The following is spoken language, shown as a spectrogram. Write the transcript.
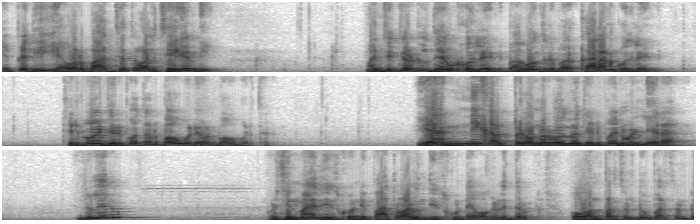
చెప్పేది ఎవరి బాధ్యత వాళ్ళు చేయండి. మంచి చెడులు దేవుడికి వదిలేయండి భగవంతుడి కాలానికి వదిలేయండి. చెడిపోయాడు చెడిపోతాడు బాగుపడేవాడు బాగుపడతాడు. ఏ అన్నీ కరెక్ట్గా ఉన్న రోజుల్లో చెడిపోయిన వాళ్ళు లేరా? ఎందుకు లేరు? ఇప్పుడు సినిమా తీసుకోండి పాత వాళ్ళని తీసుకుంటే ఒకళ్ళిద్దరు ఓ వన్ పర్సెంట్ టూ పర్సెంట్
